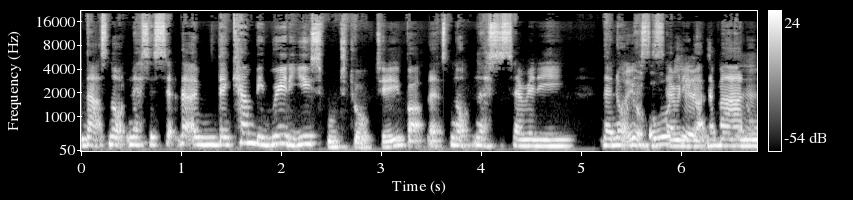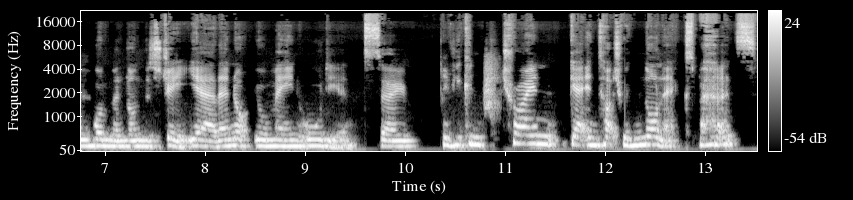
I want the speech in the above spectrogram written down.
that's not necessary um, they can be really useful to talk to but that's not necessarily they're not necessarily audience. like the man or woman on the street yeah they're not your main audience so if you can try and get in touch with non-experts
